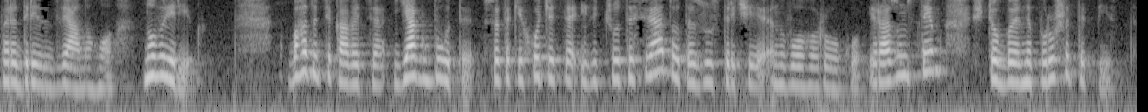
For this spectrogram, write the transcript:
передріздвяного Новий рік. Багато цікавиться, як бути. Все таки хочеться і відчути свято та зустрічі нового року, і разом з тим, щоб не порушити піст.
